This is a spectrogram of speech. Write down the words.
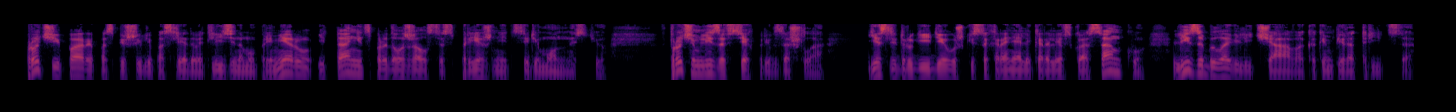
Прочие пары поспешили последовать Лизиному примеру, и танец продолжался с прежней церемонностью — Впрочем, Лиза всех превзошла. Если другие девушки сохраняли королевскую осанку, Лиза была величава, как императрица.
